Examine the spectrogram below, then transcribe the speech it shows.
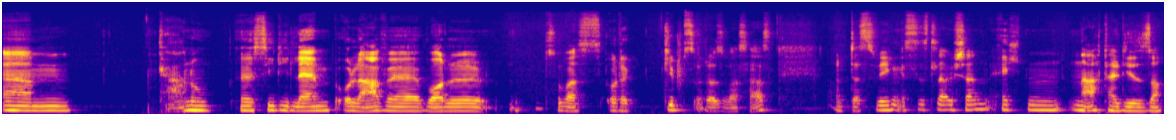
ähm, keine Ahnung, äh, CD Lamp, Olave, Waddle, sowas oder Gibbs oder sowas hast. Und deswegen ist es, glaube ich, schon echt ein Nachteil diese Saison.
